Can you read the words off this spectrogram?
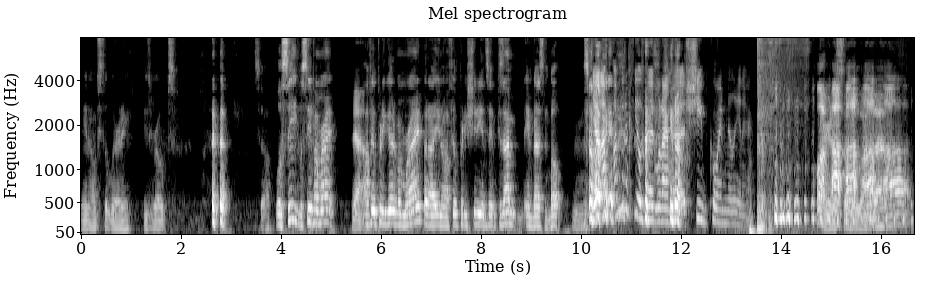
you know, I'm still learning these ropes. so we'll see. We'll see if I'm right. Yeah. I'll feel pretty good if I'm right, but I, you know, I feel pretty shitty at because I'm investing both. Mm. So Yeah, I'm, I'm gonna feel good when I'm a sheep coin millionaire. You're gonna still hold on to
